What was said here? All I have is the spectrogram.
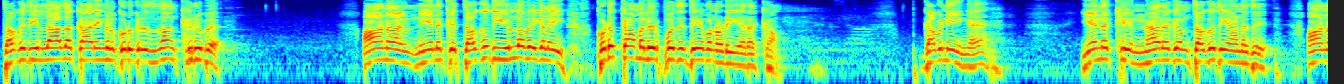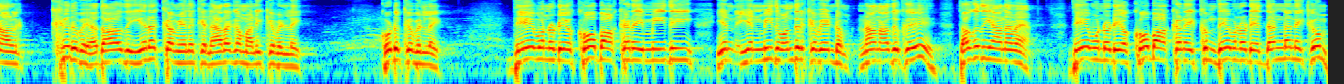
தகுதி இல்லாத காரியங்கள் கொடுக்கிறது தான் கிருபை. ஆனால் எனக்கு தகுதியுள்ளவைகளை கொடுக்காமல் இருப்பது தேவனுடைய இரக்கம். கவனிங்க எனக்கு நரகம் தகுதியானது. ஆனால் கிருபை அதாவது இரக்கம் எனக்கு நரகம் அளிக்கவில்லை கொடுக்கவில்லை. தேவனுடைய கோபாக்கரை மீது என் என் மீது வந்திருக்க வேண்டும். நான் அதுக்கு தகுதியானவன். தேவனுடைய கோபாக்கனைக்கும் தேவனுடைய தண்டனைக்கும்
